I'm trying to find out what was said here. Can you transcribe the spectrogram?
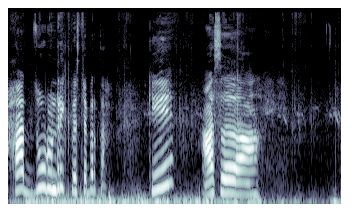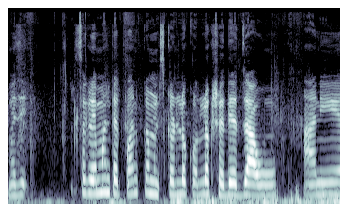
हात जोडून रिक्वेस्ट आहे बरं का की असं म्हणजे सगळे म्हणतात पण कमेंट्सकडे लोक लक्ष देत जाऊ. आणि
